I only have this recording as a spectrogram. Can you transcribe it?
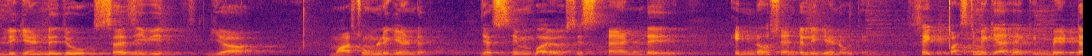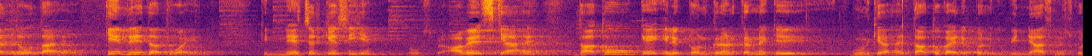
लिगेंड जो सजीवी या मासूम लिगेंड या सिम्बायोसिस एंड इनोसेंट लिगेंड होते हैं। फ़र्स्ट में क्या है कि मेटल जो होता है, केंद्रीय धातु आयन, कि नेचर कैसी है तो उस पर आवेश क्या है, धातु के इलेक्ट्रॉन ग्रहण करने के गुण क्या है? धातु का इलेक्ट्रॉनिक विन्यास में उसको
